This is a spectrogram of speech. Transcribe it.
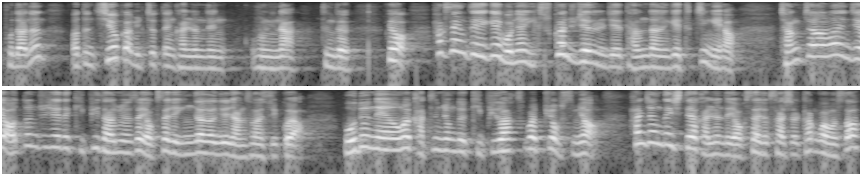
보다는 어떤 지역과 밀접된 관련된 부분이나 등등. 그래서 학생들에게 뭐냐 익숙한 주제를 이제 다룬다는 게 특징이에요. 장점은 이제 어떤 주제에 대해 깊이 다루면서 역사적 인과관계를 양성할 수 있고요. 모든 내용을 같은 정도의 깊이로 학습할 필요 없으며 한정된 시대와 관련된 역사적 사실을 탐구함으로써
